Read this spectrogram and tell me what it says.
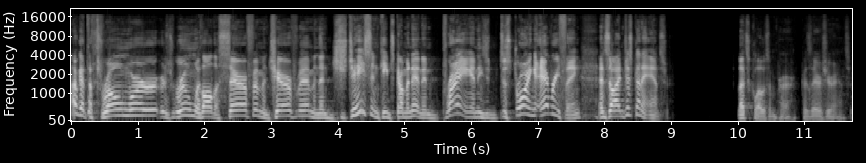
I've got the throne room with all the seraphim and cherubim, and then Jason keeps coming in and praying, and he's destroying everything. And so I'm just going to answer. Let's close in prayer, because there's your answer.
